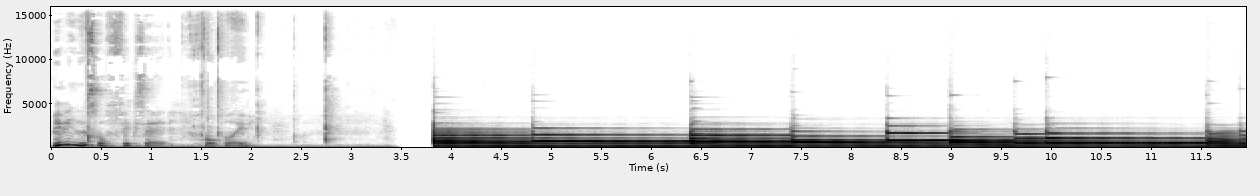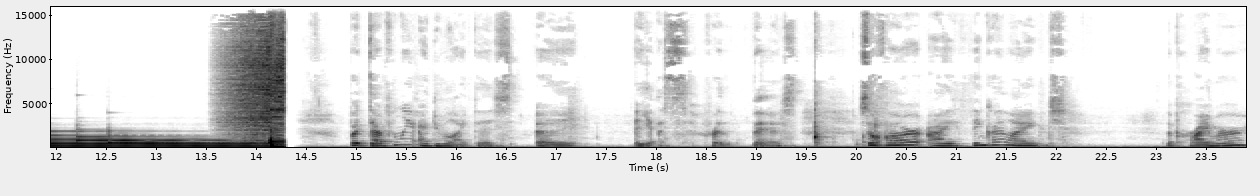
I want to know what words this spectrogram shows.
Maybe this will fix it, hopefully. Definitely I do like this. Uh, yes for this. So far, I think I liked the primer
